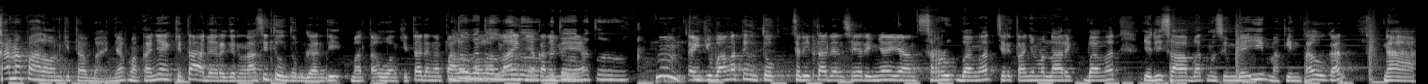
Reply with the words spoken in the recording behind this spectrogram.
karena pahlawan kita banyak, makanya kita ada regenerasi tuh untuk ganti mata uang kita dengan betul, pahlawan-pahlawan lain betul, ya kan betul, ini ya. betul. Hmm, thank you banget nih untuk cerita dan sharingnya yang seru banget, ceritanya menarik banget. Jadi sahabat Museum BI makin tahu kan. Nah,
